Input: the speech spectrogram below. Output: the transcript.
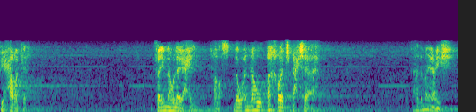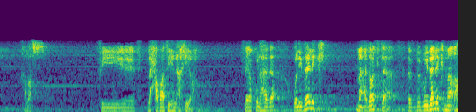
في حركة فإنه لا يحل. خلاص. لو أنه أخرج أحشاءه. هذا ما يعيش. خلاص. في لحظاته الأخيرة. فيقول هذا ولذلك ما أدركت ولذلك ما,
